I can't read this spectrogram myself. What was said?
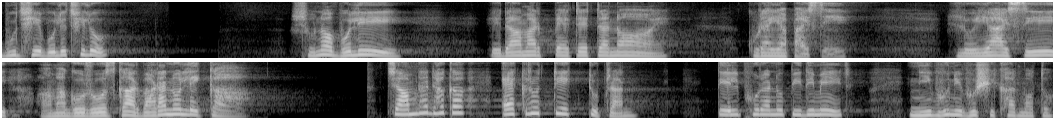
বুঝিয়ে বলেছিল, শুনো বলি, এটা আমার পেটেরটা নয়, কুড়াইয়া পাইছি। লইয়া আইসি আমাগো রোজগার বাড়ানোর লেগা চামড়া ঢাকা একরত্তি একটু প্রাণ। তেল ফুরানো পিদিমের নিভু নিভু শিখার মতো।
